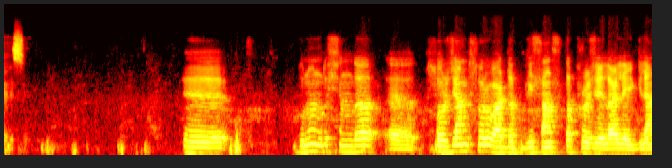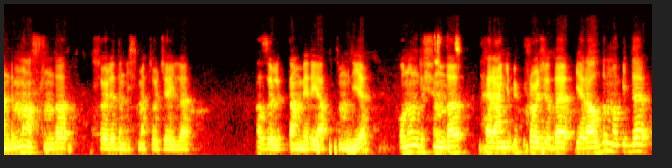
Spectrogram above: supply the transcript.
Öyle Ee, bunun dışında e, soracağım bir soru vardı. Lisansta projelerle ilgilendim mi? Aslında söyledin İsmet Hoca ile hazırlıktan beri yaptım diye. Onun dışında evet. herhangi bir projede yer aldın mı? Bir de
